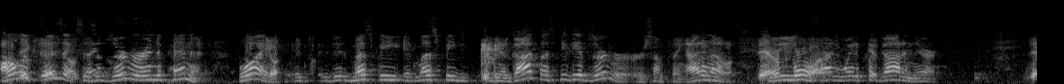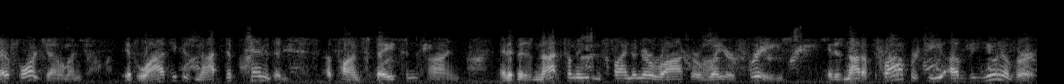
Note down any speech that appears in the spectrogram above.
All They of exist, physics don't is observer independent. Boy, it, it, it must be, it must be, you know, God must be the observer or something. I don't know. Maybe you can Therefore- find a way to put God in there. Therefore, gentlemen, if logic is not dependent upon space and time, and if it is not something you can find under a rock or weigh or freeze, it is not a property of the universe.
